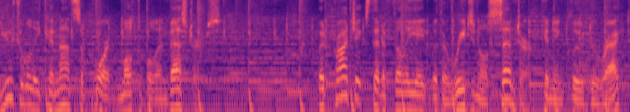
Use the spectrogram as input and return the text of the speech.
usually cannot support multiple investors. But projects that affiliate with a regional center can include direct,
